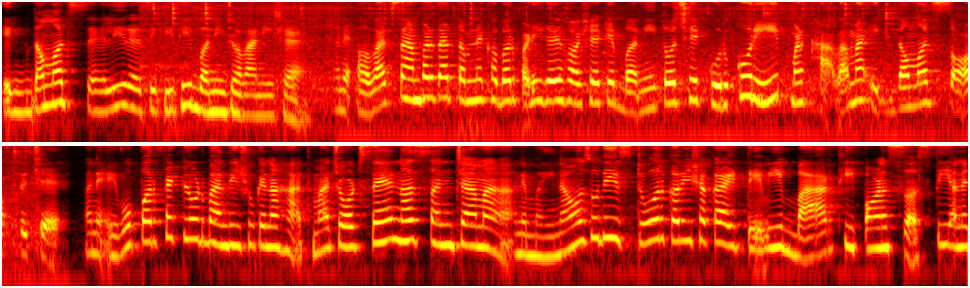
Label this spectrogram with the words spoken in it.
એકદમ જ સહેલી રેસીપીથી બની જવાની છે. અને અવાજ સાંભળતા તમને ખબર પડી ગઈ હશે કે બની તો છે કુરકુરી, પણ ખાવામાં એકદમ જ સોફ્ટ છે. અને એવો પરફેક્ટ લોટ બાંધીશું કે ના હાથમાં ચોટશે ન સંચામાં. અને મહિનાઓ સુધી સ્ટોર કરી શકાય તેવી બહારથી પણ સસ્તી અને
